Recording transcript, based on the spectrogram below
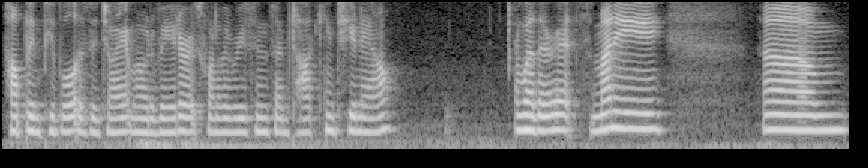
helping people is a giant motivator. It's one of the reasons I'm talking to you now. Whether it's money, um,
